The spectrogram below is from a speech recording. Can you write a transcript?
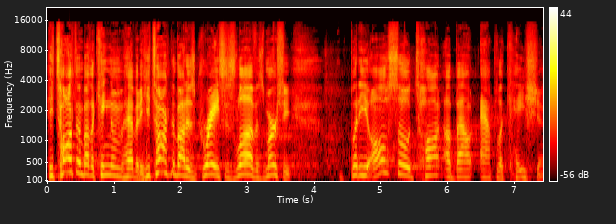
he talked about the kingdom of heaven. He talked about his grace, his love, his mercy. But he also taught about application,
